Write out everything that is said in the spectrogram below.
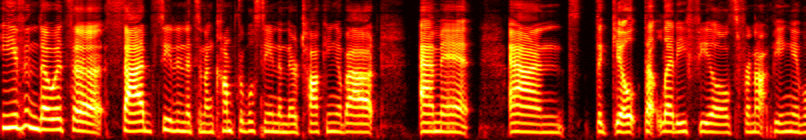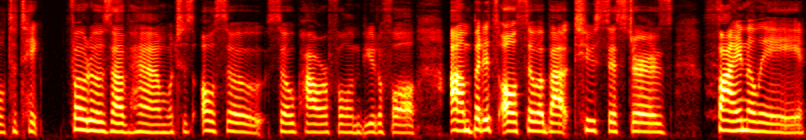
even though it's a sad scene and it's an uncomfortable scene and they're talking about Emmett and the guilt that Leti feels for not being able to take photos of him, which is also so powerful and beautiful. Um, but it's also about two sisters finally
